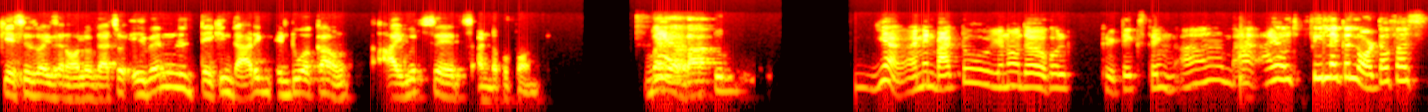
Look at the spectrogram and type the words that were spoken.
cases wise and all of that. So, even taking that into account, I would say it's underperformed. But yeah, yeah back to yeah i mean back to you know the whole critics thing. Um, I, I also feel like a lot of us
